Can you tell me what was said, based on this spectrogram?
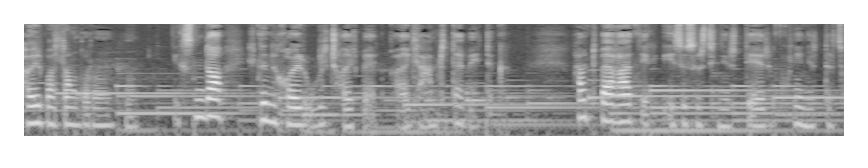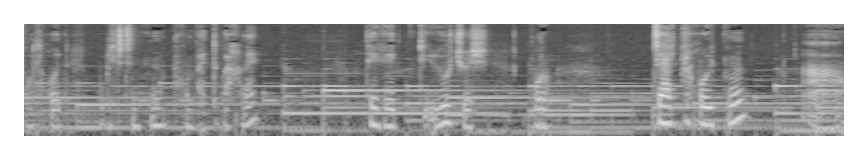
2 болон 3 хүн. Игсэндөө эхнэрийн хоёр үргэлж хоёр байг. Хоёулаа хамтдаа байдаг. Хамт байгаад Иесус Христосийн нэрээр Бурхны нэрээр цуглах үед үргэлж тэнд нь Бурхан байдаг байх нэ. Тэгээд юу ч биш бүр залбирх үед нь аа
